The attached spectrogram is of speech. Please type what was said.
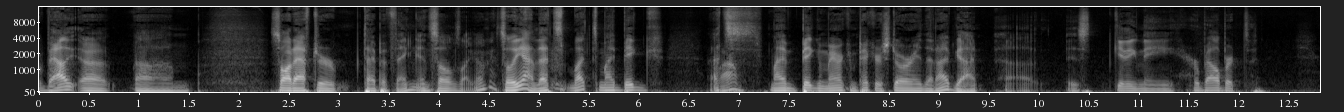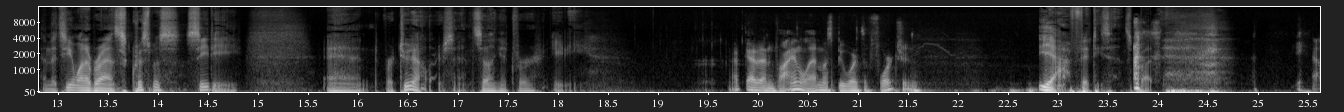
value uh, um, sought after type of thing. And so I was like, okay, so yeah, that's that's my big that's my big American picker story that I've got uh, is getting the Herb Alpert and the Tijuana Brass Christmas CD, and for two dollars and selling it for eighty. I've got it on vinyl. That must be worth a fortune. Yeah, fifty cents, but Yeah,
